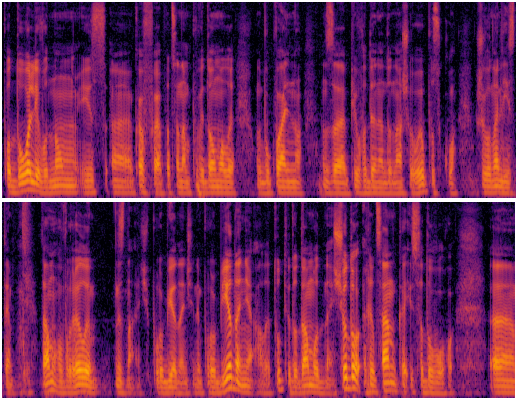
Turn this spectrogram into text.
Подолі в одному із е, кафе. Про це нам повідомили буквально за півгодини до нашого випуску журналісти. Там говорили, не знаю, чи про об'єднання, чи не про об'єднання, але тут я додам одне щодо Гриценка і Садового. Е,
